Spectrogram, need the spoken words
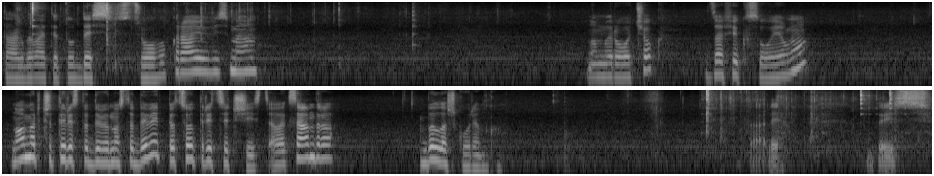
Так, давайте тут десь з цього краю візьмемо. Номерочок. Зафіксуємо. Номер 499 536. Олександра Білошкуренко. Далі. Десь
